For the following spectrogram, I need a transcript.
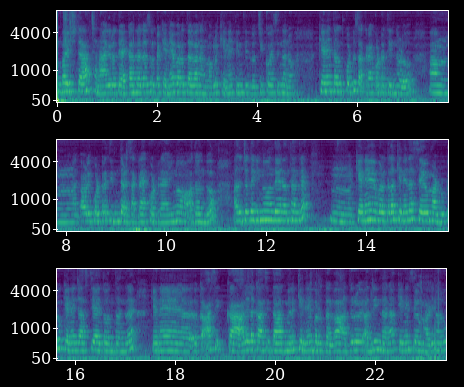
ತುಂಬಾ ಇಷ್ಟ ಚೆನ್ನಾಗಿರುತ್ತೆ. ಯಾಕಂದ್ರೆ ಅದು ಸ್ವಲ್ಪ ಕೆನೆ ಬರುತ್ತಲ್ವಾ? ನನ್ನ ಮಗಳು ಕೆನೆ ತಿಂತಿದ್ಲು ಚಿಕ್ಕ ವಯಸ್ಸಿಂದನು. ಕೆನೆ ತೆಗೆದುಕೊಟ್ಟು ಸಕ್ಕರೆ ಕೊಟ್ಟರೆ ತಿನ್ನೋಳು ಅವಳಿಗೆ ಕೊಟ್ರೆ ತಿಂತಾಳೆ ಸಕ್ಕರೆ ಹಾಕೊಟ್ರೆ ಇನ್ನೂ ಅದೊಂದು. ಅದ್ರ ಜೊತೆಗೆ ಇನ್ನೂ ಒಂದು ಏನಂತಂದ್ರೆ ಕೆನೆ ಬರುತ್ತಲ್ಲ ಕೆನೆಲ್ಲ ಸೇವ್ ಮಾಡಿಬಿಟ್ಟು ಕೆನೆ ಜಾಸ್ತಿ ಆಯಿತು ಅಂತಂದರೆ ಕೆನೆ, ಕಾಸಿ ಕಾಲೆಲ್ಲ ಕಾಸಿದ್ದಾದ್ಮೇಲೆ ಕೆನೆ ಬರುತ್ತಲ್ವ? ಅದ್ರ, ಅದರಿಂದನ ಕೆನೆ ಸೇವ್ ಮಾಡಿ ನಾವು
